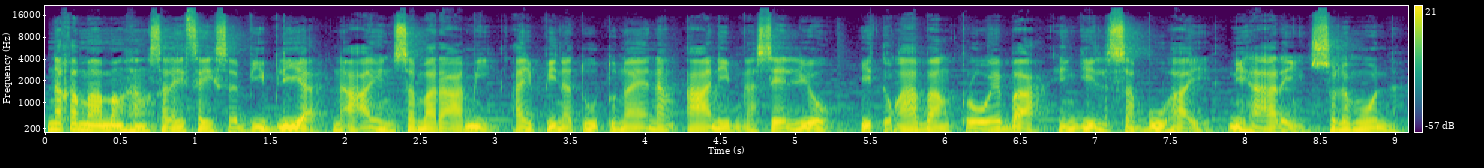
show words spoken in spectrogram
nakamamanghang salaysay sa Biblia na ayon sa marami ay pinatutunayan ng anim na selyo. Ito nga bang pruweba hinggil sa buhay ni Haring Solomon?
